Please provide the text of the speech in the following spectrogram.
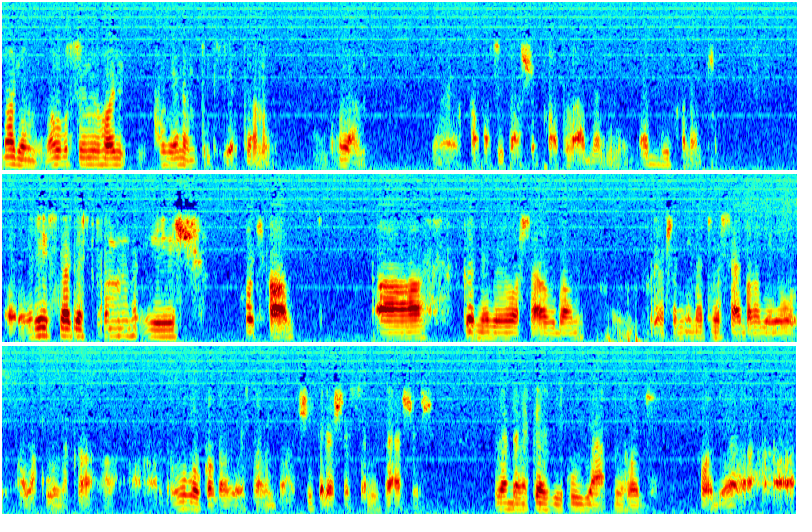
Nagyon valószínű, hogy azért nem tud hirtelen olyan kapacitásokkal tovább menni, mint eddig, hanem csak részlegesen, és hogyha a környező országokban, különösen Németországban ugye jól alakulnak a, a, dolgok, azért a sikeres összeállítás, és az emberek kezdik úgy látni, hogy, hogy a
